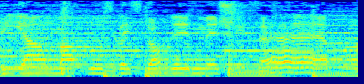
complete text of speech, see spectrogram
ויאל מלכוס ויסטור דד משיחךו.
